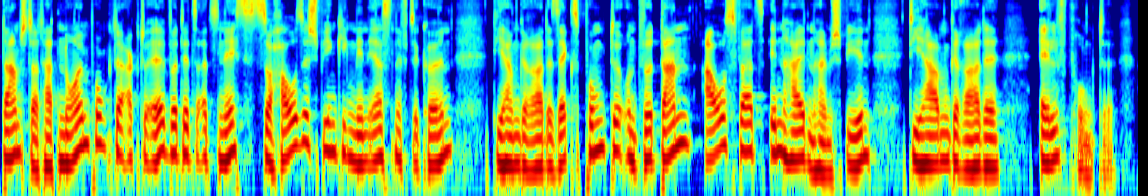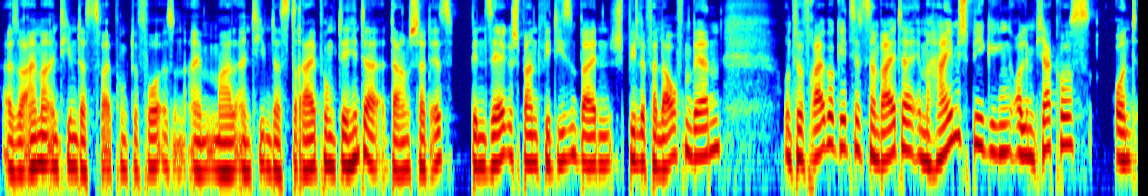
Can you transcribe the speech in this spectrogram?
Darmstadt hat neun Punkte aktuell, wird jetzt als nächstes zu Hause spielen gegen den ersten FC Köln. Die haben gerade sechs Punkte und wird dann auswärts in Heidenheim spielen. Die haben gerade elf Punkte. Also einmal ein Team, das zwei Punkte vor ist und einmal ein Team, das drei Punkte hinter Darmstadt ist. Bin sehr gespannt, wie diese beiden Spiele verlaufen werden. Und für Freiburg geht es jetzt dann weiter im Heimspiel gegen Olympiakos und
